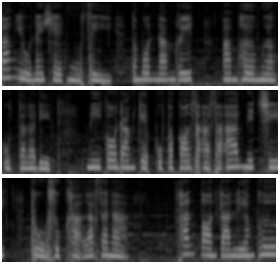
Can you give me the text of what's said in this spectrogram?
ตั้งอยู่ในเขตหมู่ 4 ตำบลน้ำริดอำเภอเมืองอุตรดิตถ์ มีโกดังเก็บอุปกรณ์สะอาดสะอ้านมิดชิด ถูกสุขลักษณะ ขั้นตอนการเลี้ยงผึ้ง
